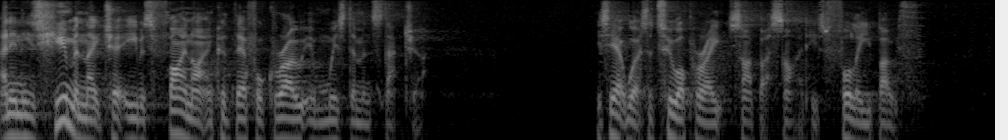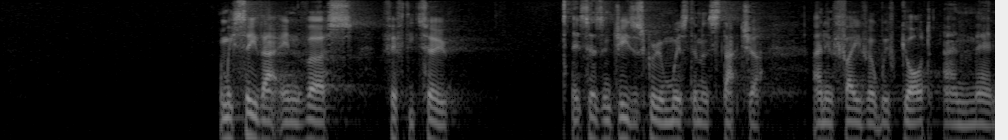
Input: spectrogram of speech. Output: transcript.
And in his human nature, he was finite and could therefore grow in wisdom and stature. You see how it works? The two operate side by side. He's fully both. And we see that in verse 52. It says, And Jesus grew in wisdom and stature and in favor with God and men.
